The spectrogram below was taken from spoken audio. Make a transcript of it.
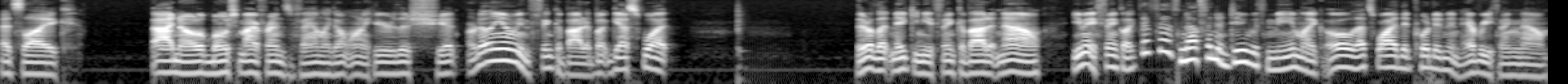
It's like, I know most of my friends and family don't want to hear this shit, or they don't even think about it, but guess what? They're making you think about it now. you may think like this has nothing to do with me. I'm like, oh, that's why they put it in everything now.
